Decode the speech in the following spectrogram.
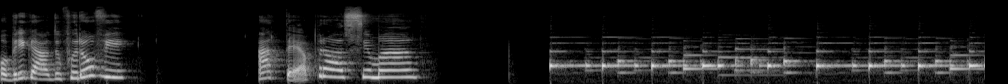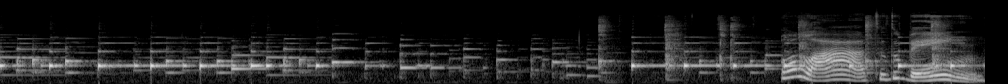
obrigado por ouvir. Até a próxima! Tudo bem?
